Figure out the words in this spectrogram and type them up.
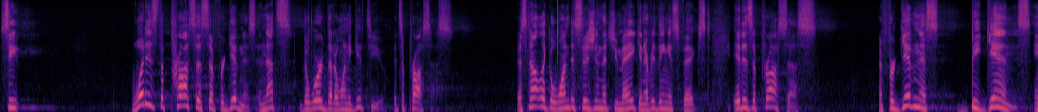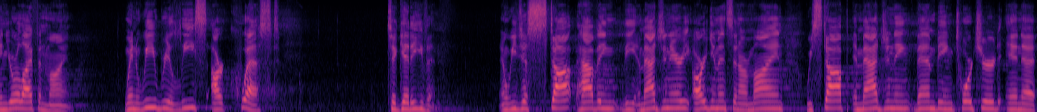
See, what is the process of forgiveness? And that's the word that I want to give to you. It's a process. It's not like a one decision that you make and everything is fixed. It is a process. And forgiveness begins in your life and mine when we release our quest to get even. And we just stop having the imaginary arguments in our mind. We stop imagining them being tortured in a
